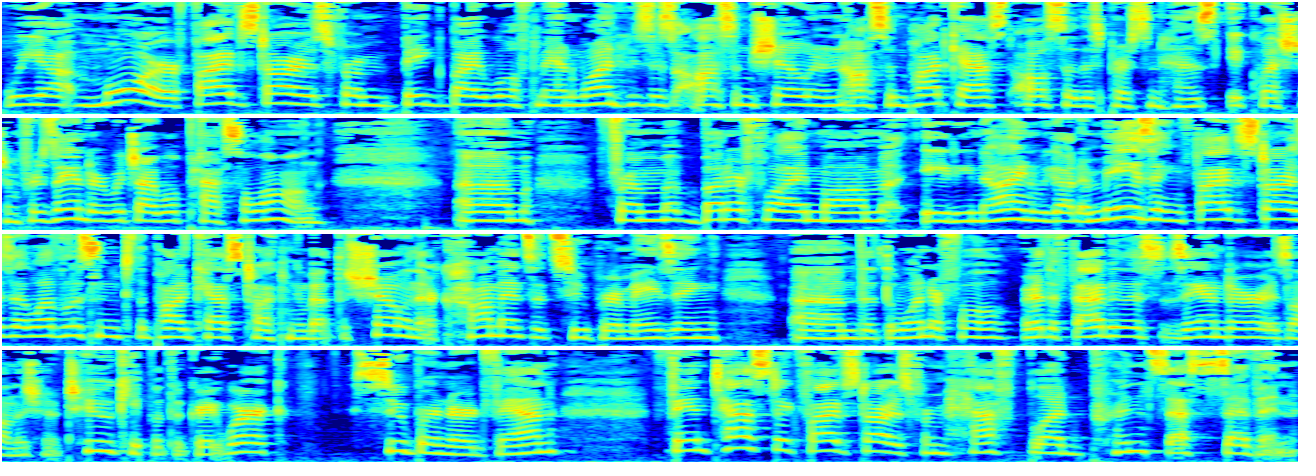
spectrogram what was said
we got more five stars from Big by Wolfman One, who says awesome show and an awesome podcast. Also, this person has a question for Xander, which I will pass along. Um, from Butterfly Mom 89, we got amazing five stars. I love listening to the podcast talking about the show and their comments. It's super amazing. Um, that the wonderful or the fabulous Xander is on the show too. Keep up the great work. Super nerd fan. Fantastic five stars from Half Blood Princess 7.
